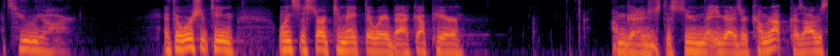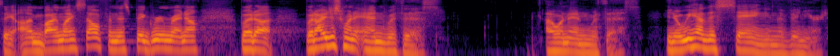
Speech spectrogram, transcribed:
That's who we are. If the worship team wants to start to make their way back up here, I'm going to just assume that you guys are coming up because obviously I'm by myself in this big room right now. But, uh, but I just want to end with this. I want to end with this. You know, we have this saying in the vineyard,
